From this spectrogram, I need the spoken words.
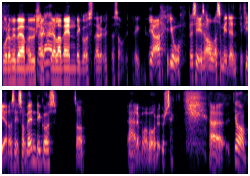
Borde vi be om ursäkt till alla Vendigos där ute som vi triggar. Ja, jo, precis. Alla som identifierar sig som Vendigos. Så det här är bara vår ursäkt. Uh, ja,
